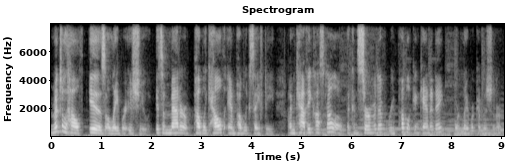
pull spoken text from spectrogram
Mental health is a labor issue. It's a matter of public health and public safety. I'm Kathy Costello, the conservative Republican candidate for Labor Commissioner.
